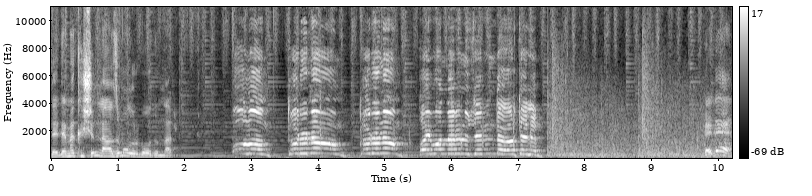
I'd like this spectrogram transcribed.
Dedeme kışın lazım olur bu odunlar. Oğlum, torunum, torunum. Hayvanların üzerinde örtelim. Dede,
